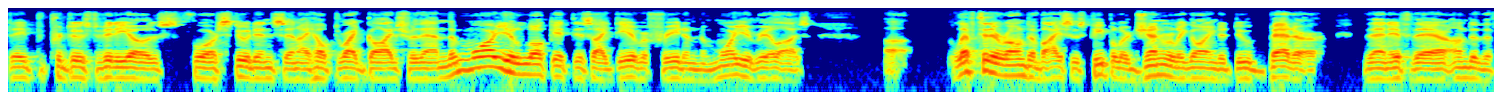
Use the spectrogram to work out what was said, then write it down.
They produced videos for students and I helped write guides for them. The more you look at this idea of freedom, the more you realize, uh, left to their own devices, people are generally going to do better than if they're under the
